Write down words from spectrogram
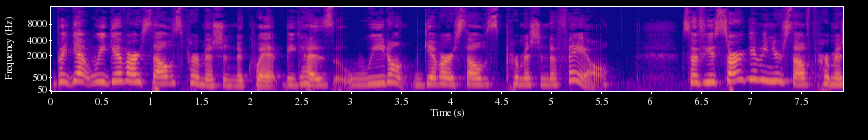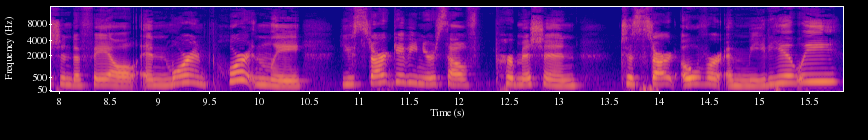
but yet we give ourselves permission to quit because we don't give ourselves permission to fail. So if you start giving yourself permission to fail, and more importantly, you start giving yourself permission to start over immediately,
